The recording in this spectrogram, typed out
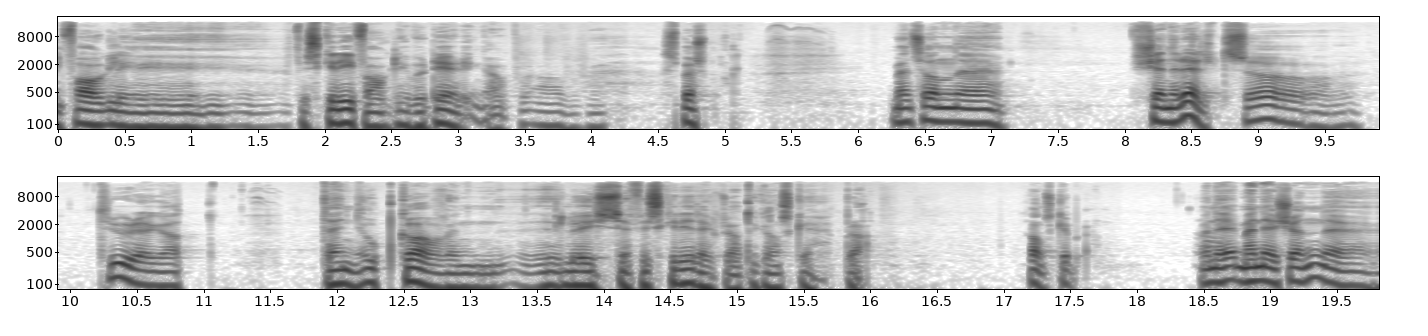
en faglig, fiskerifaglig vurdering av, av spørsmål. Men sånn uh, generelt så tror jeg at den oppgaven løser Fiskeridirektoratet ganske bra. Ganske bra. Men jeg, men jeg skjønner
